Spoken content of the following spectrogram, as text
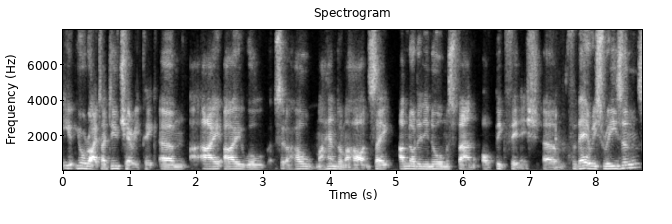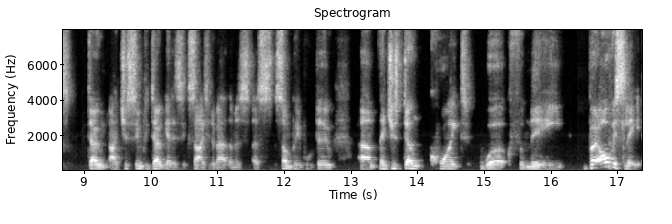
You're right. I do cherry pick. Um, I I will sort of hold my hand on my heart and say I'm not an enormous fan of Big Finish um, for various reasons. Don't I just simply don't get as excited about them as, as some people do. Um, they just don't quite work for me. But obviously,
